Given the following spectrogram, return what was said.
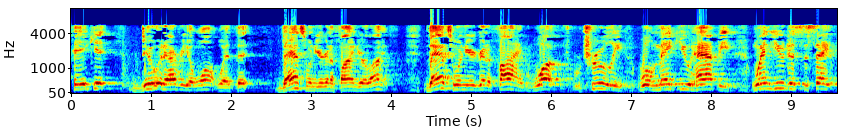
Take it. Do whatever you want with it." That's when you're going to find your life. That's when you're going to find what truly will make you happy. When you just to say,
